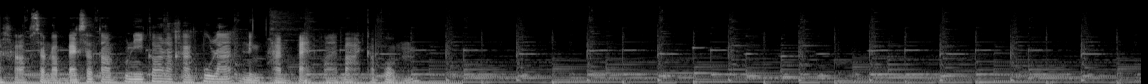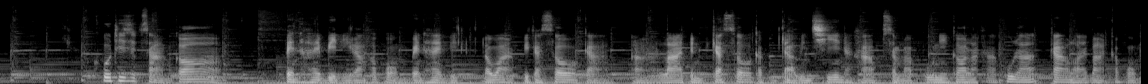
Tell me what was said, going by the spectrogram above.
นะครับสำหรับแบ็กสตอมคู่นี้ก็ราคาคู่ละ 1,800 บาทครับผมคู่ที่ 13 ก็เป็นไฮบริดอีกแล้วครับผม เป็นไฮบริดระหว่างปิกัสโซกับลายเป็นปิกัสโซกับดาวินชีนะครับสำหรับคู่นี้ก็ราคาคู่ละ 900 บาทครับผม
